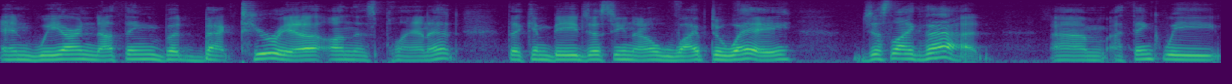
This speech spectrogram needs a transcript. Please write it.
and we are nothing but bacteria on this planet that can be just, you know, wiped away just like that. Um, I think we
